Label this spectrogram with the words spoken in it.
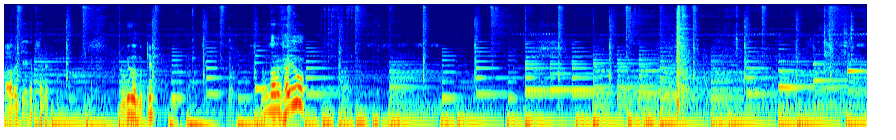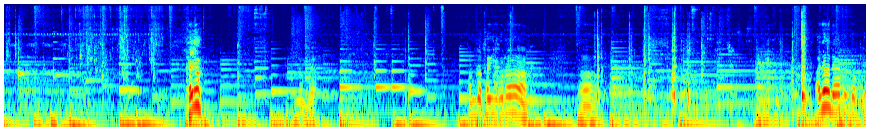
알을 깨끗하네. 여기다 넣을게. 그럼 나는 가요. 가요. 이건 뭐야? 감자탕이구나. 어. 아니야, 내가 뜯어올게.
